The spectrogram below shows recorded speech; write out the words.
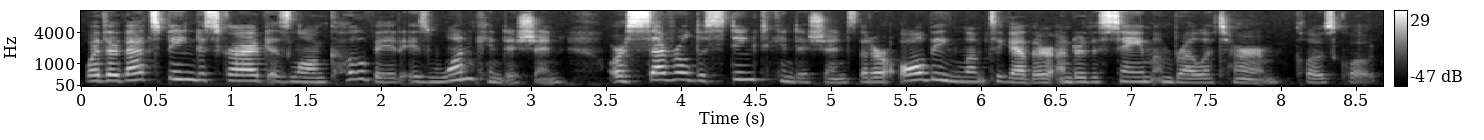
whether that's being described as long COVID is one condition or several distinct conditions that are all being lumped together under the same umbrella term. Close quote.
